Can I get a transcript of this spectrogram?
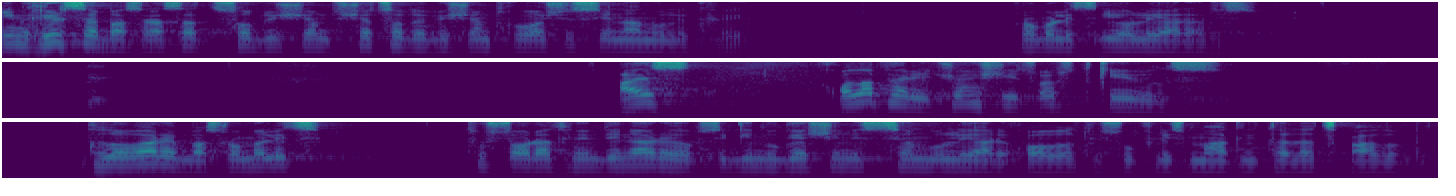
იმ ღირსებას, რასაც სოდვის შეცოდების შემთხვევაში სინანული ქვია. რომელიც იოლი არ არის. აი ეს ყველაფერი ჩვენში იწვევს ტკივილს. გლოვარებას, რომელიც თუ სწორად მიმდინარეობს, იგი ნუგეშინის ცემული არის ყოველთვის უფლის მადლითა და წყალობით.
